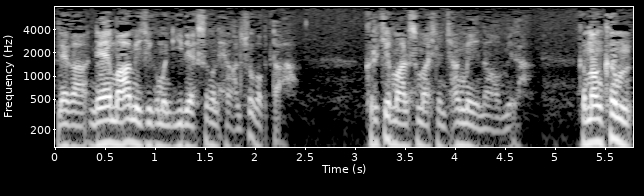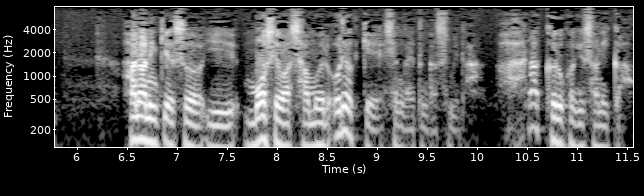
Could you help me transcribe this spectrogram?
내가 내 마음이 지금은 이 백성을 행할 수가 없다. 그렇게 말씀하시는 장면이 나옵니다. 그만큼 하나님께서 이 모세와 사무엘 어렵게 생각했던 것 같습니다. 하나 거룩하게 사니까.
